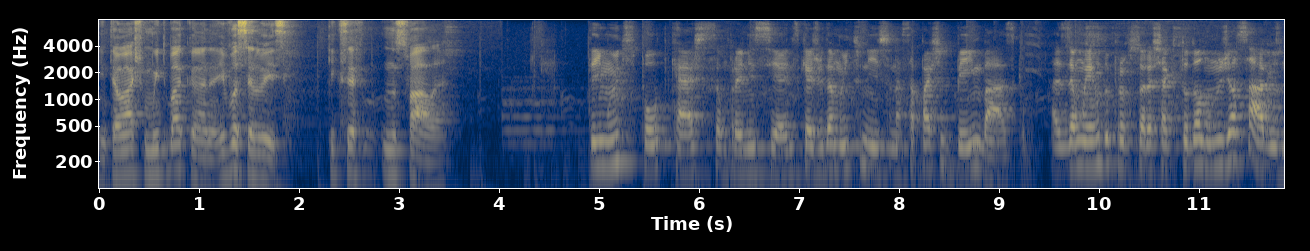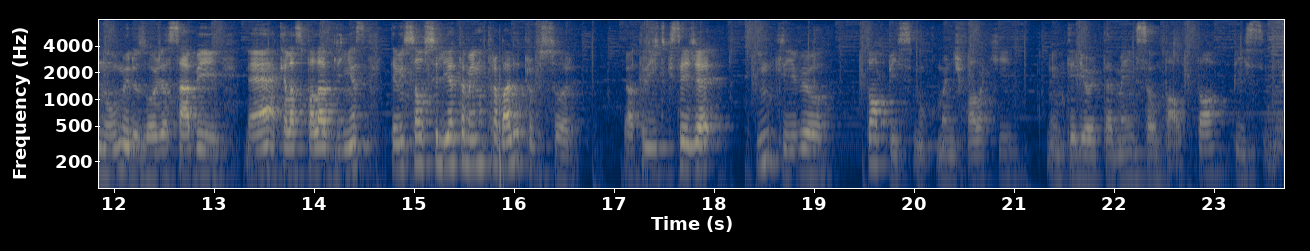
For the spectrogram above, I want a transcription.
Então eu acho muito bacana. E você, Luiz? O que, que você nos fala? Tem muitos podcasts que são para iniciantes que ajudam muito nisso, nessa parte bem básica. Às vezes é um erro do professor achar que todo aluno já sabe os números ou já sabe né, aquelas palavrinhas. Então isso auxilia também no trabalho do professor. Eu acredito que seja incrível, topíssimo, como a gente fala aqui no interior também, em São Paulo. Topíssimo.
